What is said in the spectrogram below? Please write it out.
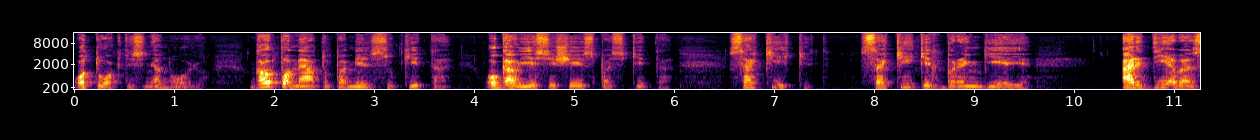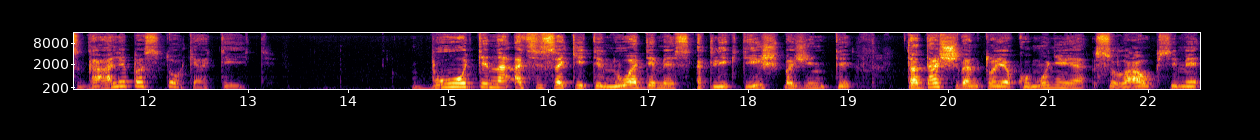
o tuoktis nenoriu. Gal po metų pamilsiu kitą, o gal jis išeis pas kitą. Sakykit, sakykit, brangieji, ar Dievas gali pas tokią ateiti? Būtina atsisakyti nuodėmės, atlikti išpažinti, tada šventoje komunijoje sulauksime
